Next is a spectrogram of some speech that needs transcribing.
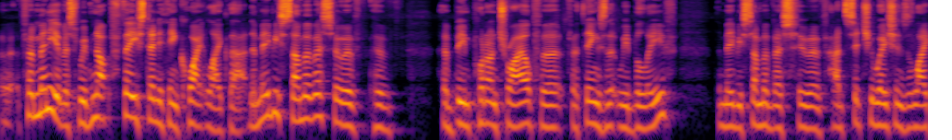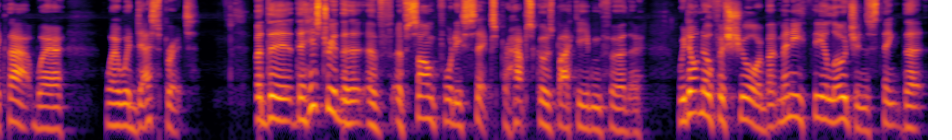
uh, for many of us, we've not faced anything quite like that. There may be some of us who have, have, have been put on trial for, for things that we believe. There may be some of us who have had situations like that where, where we're desperate. But the, the history of, the, of, of Psalm 46 perhaps goes back even further. We don't know for sure, but many theologians think that,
